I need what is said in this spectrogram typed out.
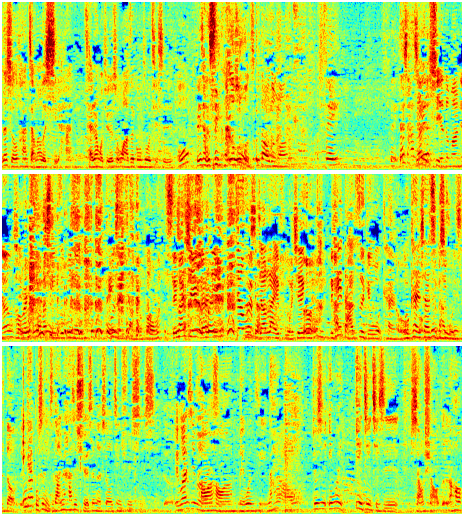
那时候他讲到的血汗，才让我觉得说哇，这工作其实哦非常辛苦。可是我知道的吗？非。对，但是他是你要用写的吗？你要用写的，因为他名字不能 不能讲的话，没关系，没关系，这样会比较 live。我先，你可以打字给我看，我看一下是不是我知道的。应该不是你知道，因为他是学生的时候进去实习的。没关系，没关系。好啊，好啊，没问题。然后就是因为业界其实小小的，然后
